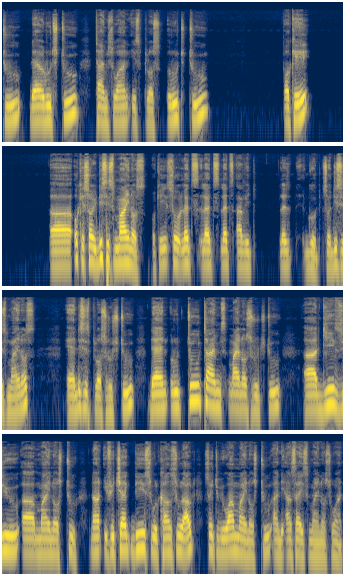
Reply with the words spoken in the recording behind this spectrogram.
2, then root 2 times 1 is plus root 2. Okay. Uh, okay, sorry, this is minus. Okay, so let's let's let's have it. Let's good. So this is minus, and this is plus root 2. Then root 2 times minus root 2 uh, gives you uh, minus 2. Now, if you check, this will cancel out. So it will be 1 minus 2, and the answer is minus 1.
